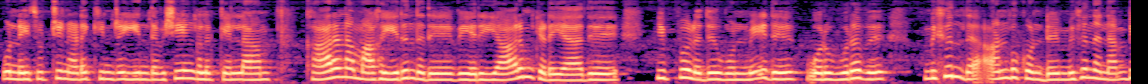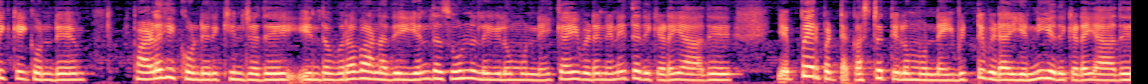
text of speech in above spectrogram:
உன்னை சுற்றி நடக்கின்ற இந்த விஷயங்களுக்கெல்லாம் காரணமாக இருந்தது வேறு யாரும் கிடையாது. இப்பொழுது உன் மீது ஒரு உறவு மிகுந்த அன்பு கொண்டு மிகுந்த நம்பிக்கை கொண்டு பழகி கொண்டிருக்கின்றது இந்த உறவானது எந்த சூழ்நிலையிலும் உன்னை கைவிட நினைத்தது கிடையாது. எப்பேற்பட்ட கஷ்டத்திலும் உன்னை விட்டுவிட எண்ணியது கிடையாது.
